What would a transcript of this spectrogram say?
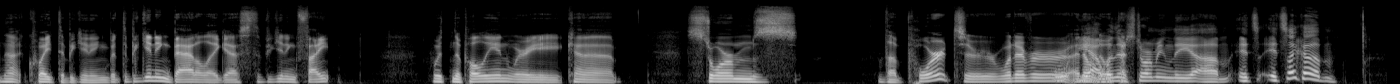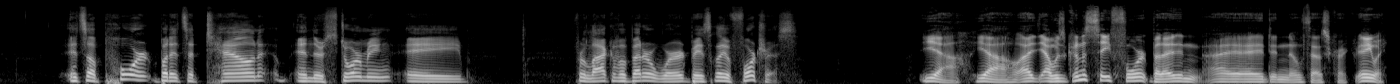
not quite the beginning, but the beginning battle, I guess, the beginning fight with Napoleon, where he kind of storms the port or whatever. I don't yeah, know. when they're that- storming the um it's it's like a it's a port, but it's a town and they're storming a for lack of a better word, basically a fortress. Yeah, yeah. I, I was gonna say fort, but I didn't. I didn't know if that was correct. Anyway,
